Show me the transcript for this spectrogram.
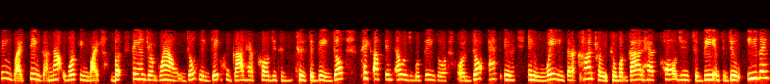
seems like things are not working right, but stand your ground. Don't negate who God has called you to, to, to be. Don't take up ineligible things or, or don't act in, in ways that are contrary to what God has called you to be and to do. Even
